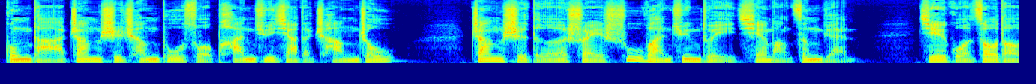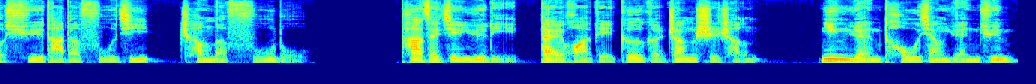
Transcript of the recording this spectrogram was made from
攻打张士诚部所盘踞下的常州。张士德率数万军队前往增援，结果遭到徐达的伏击，成了俘虏。他在监狱里带话给哥哥张士诚，宁愿投降元军，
